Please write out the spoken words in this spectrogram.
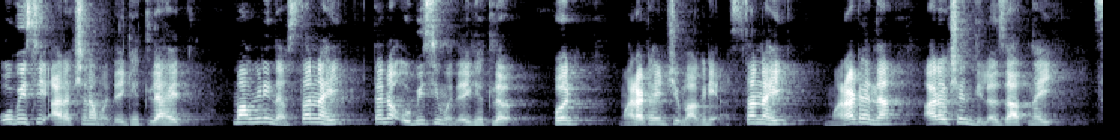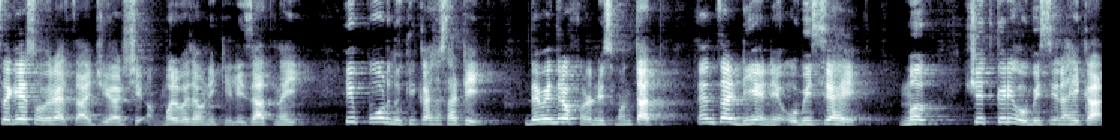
ओबीसी आरक्षणामध्ये घेतल्या आहेत. मागणी नसतानाही त्यांना ओबीसीमध्ये घेतलं. पण मराठ्यांची मागणी असतानाही मराठ्यांना आरक्षण दिलं जात नाही. सगळे सोयऱ्याचा जी आरची अंमलबजावणी केली जात नाही. ही पोटदुखी कशासाठी? देवेंद्र फडणवीस म्हणतात त्यांचा डीएनए ओबीसी आहे. मग शेतकरी ओबीसी नाही का?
